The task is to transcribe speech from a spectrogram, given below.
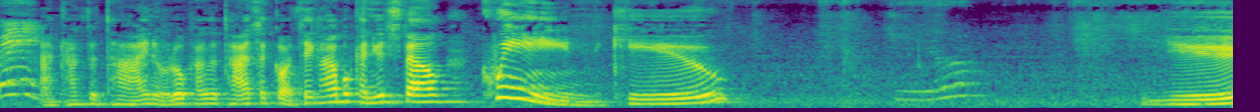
ring. อ่ะครั้งสุดท้ายหนูลูกครั้งสุดท้ายสะกดสิครับ Can you spell queen Q Q. U U.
